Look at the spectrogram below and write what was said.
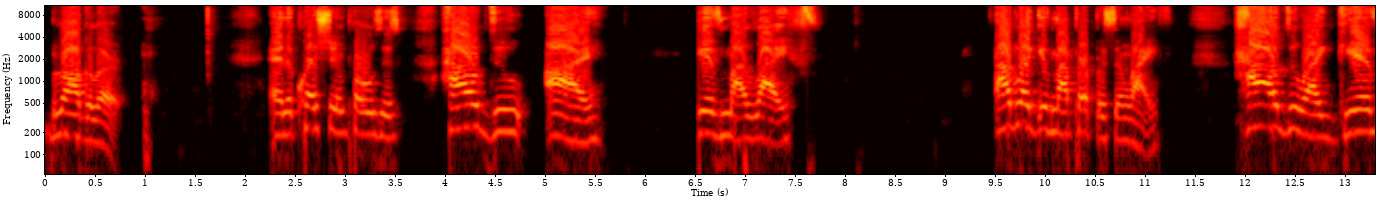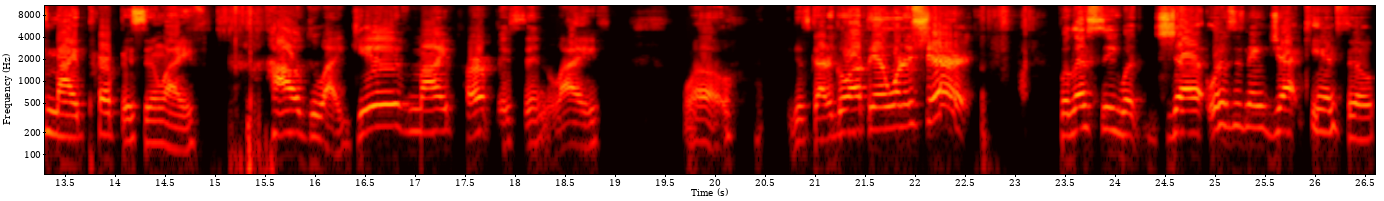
Blog alert. And the question poses How do I give my life how do I give my purpose in life? How do I give my purpose in life? How do I give my purpose in life? Well, you just got to go out there and want to share it. But let's see what Jack, what is his name? Jack Canfield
